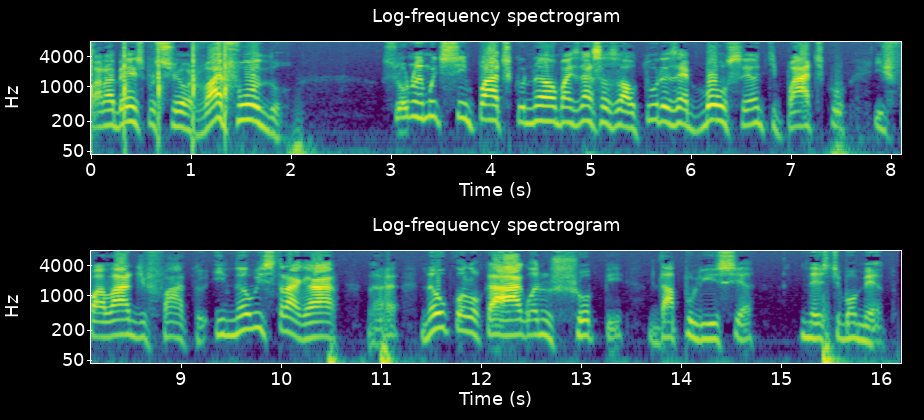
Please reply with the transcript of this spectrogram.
parabéns para o senhor. Vai fundo. O senhor não é muito simpático, não, mas nessas alturas é bom ser antipático e falar de fato e não estragar né? não colocar água no chope da polícia neste momento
